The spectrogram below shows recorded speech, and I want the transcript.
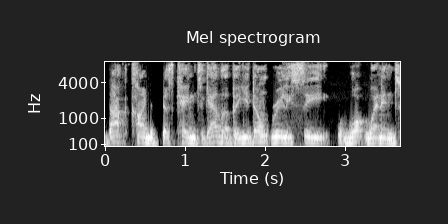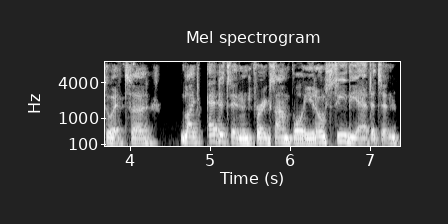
that kind of just came together, but you don't really see what went into it. To, like editing, for example, you don't see the editing,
